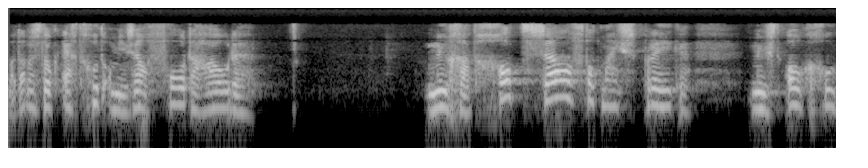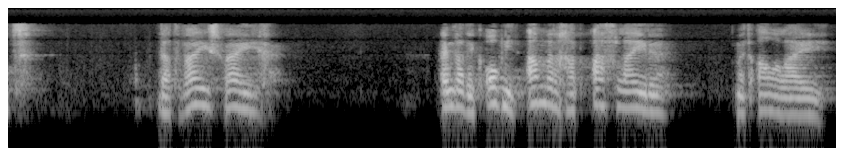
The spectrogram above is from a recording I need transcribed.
Maar dan is het ook echt goed om jezelf voor te houden. Nu gaat God zelf tot mij spreken. Nu is het ook goed dat wij zwijgen. En dat ik ook niet anderen ga afleiden met allerlei,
